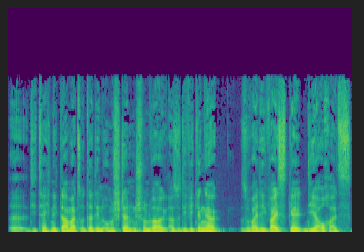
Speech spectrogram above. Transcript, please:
äh, die Technik damals unter den Umständen schon war. Also die Wikinger soweit ich weiß, gelten die ja auch als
